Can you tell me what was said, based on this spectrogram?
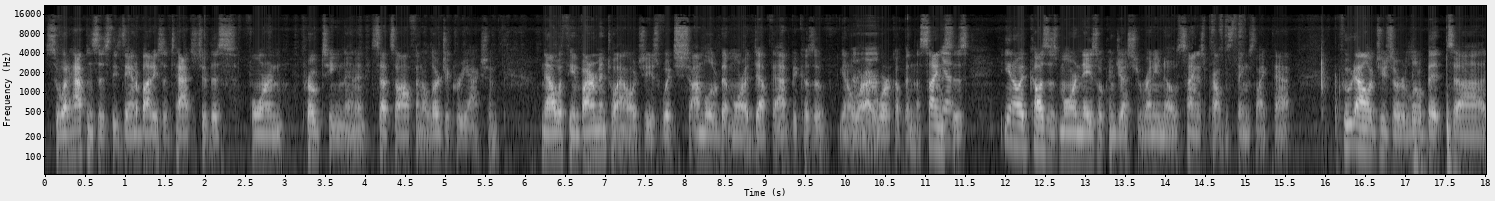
So what happens is these antibodies attach to this foreign protein, and it sets off an allergic reaction. Now with the environmental allergies, which I'm a little bit more adept at because of you know where I Uh-huh. work up in the sinuses, you know, it causes more nasal congestion, runny nose, sinus problems, things like that. Food allergies are a little bit, uh,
